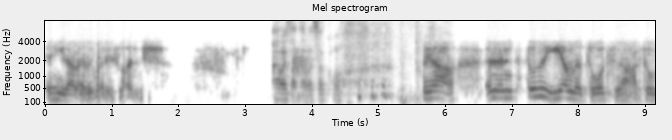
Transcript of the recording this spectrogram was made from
and heat up everybody's lunch. I always thought that was so cool. Yeah, and then 都是一样的桌子啊，桌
